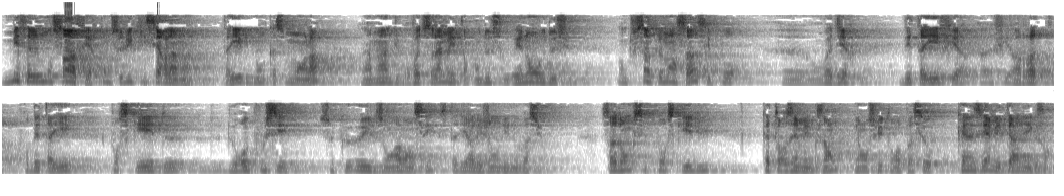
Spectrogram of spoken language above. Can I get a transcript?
mithl musafir, comme celui qui serre la main. Taïb, donc à ce moment-là, la main du prophète sallam est en dessous et non au-dessus. Donc tout simplement ça, c'est pour, euh, on va dire, détailler fi rad pour détailler pour ce qui est de, de, de, repousser ce que eux ils ont avancé, c'est-à-dire les gens d'innovation. Ça donc c'est pour ce qui est du quatorzième exemple, et ensuite on va passer au quinzième et dernier exemple.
